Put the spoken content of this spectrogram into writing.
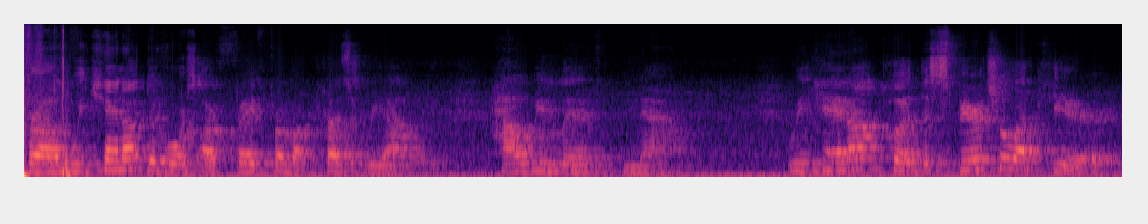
from we cannot divorce our faith from our present reality, how we live now. We cannot put the spiritual up here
